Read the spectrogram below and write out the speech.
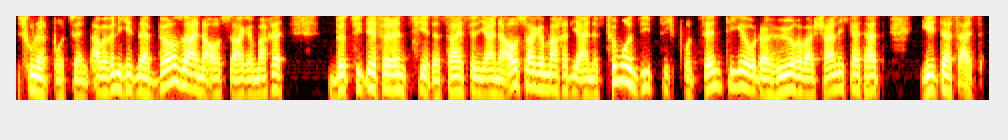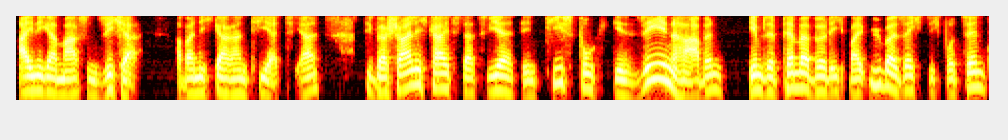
ist 100 Prozent. Aber wenn ich in der Börse eine Aussage mache, wird sie differenziert. Das heißt, wenn ich eine Aussage mache, die eine 75-prozentige oder höhere Wahrscheinlichkeit hat, gilt das als einigermaßen sicher aber nicht garantiert. Ja, die Wahrscheinlichkeit, dass wir den Tiefpunkt gesehen haben im September, würde ich bei über 60 Prozent,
